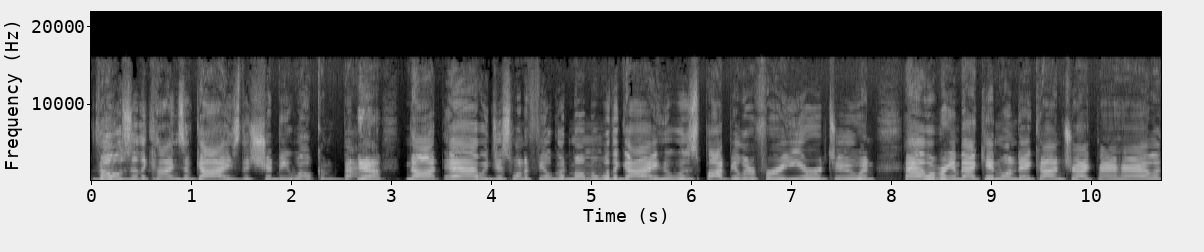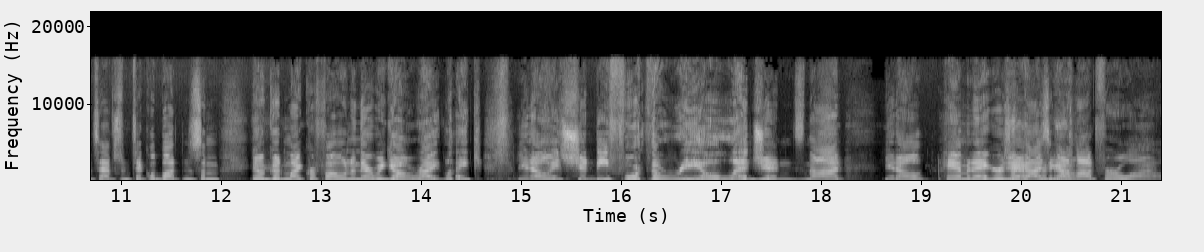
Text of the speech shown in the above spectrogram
those are the kinds of guys that should be welcomed back. Yeah. Not, yeah, we just want a feel good moment with a guy who was popular for a year or two and, yeah, we'll bring him back in one day contract. Ah, Let's have some tickle buttons, some, you know, good microphone, and there we go, right? Like, you know, it should be for the real legends, not, you know, ham and eggers or Yeah, guys that got hot for a while.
